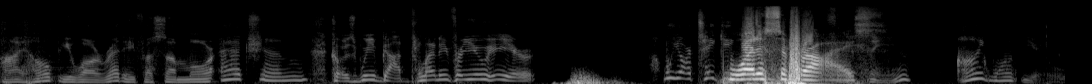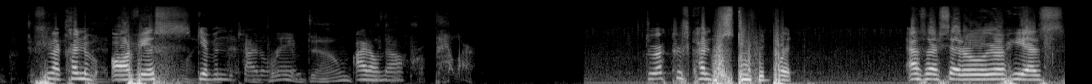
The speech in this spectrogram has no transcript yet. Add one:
I hope you are ready for some more action, cause we've got plenty for you here. We are taking What a you to the surprise. I want you to Isn't that kind of obvious, given the title name? I don't know. propeller. director's kind of stupid, but as I said earlier, he has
